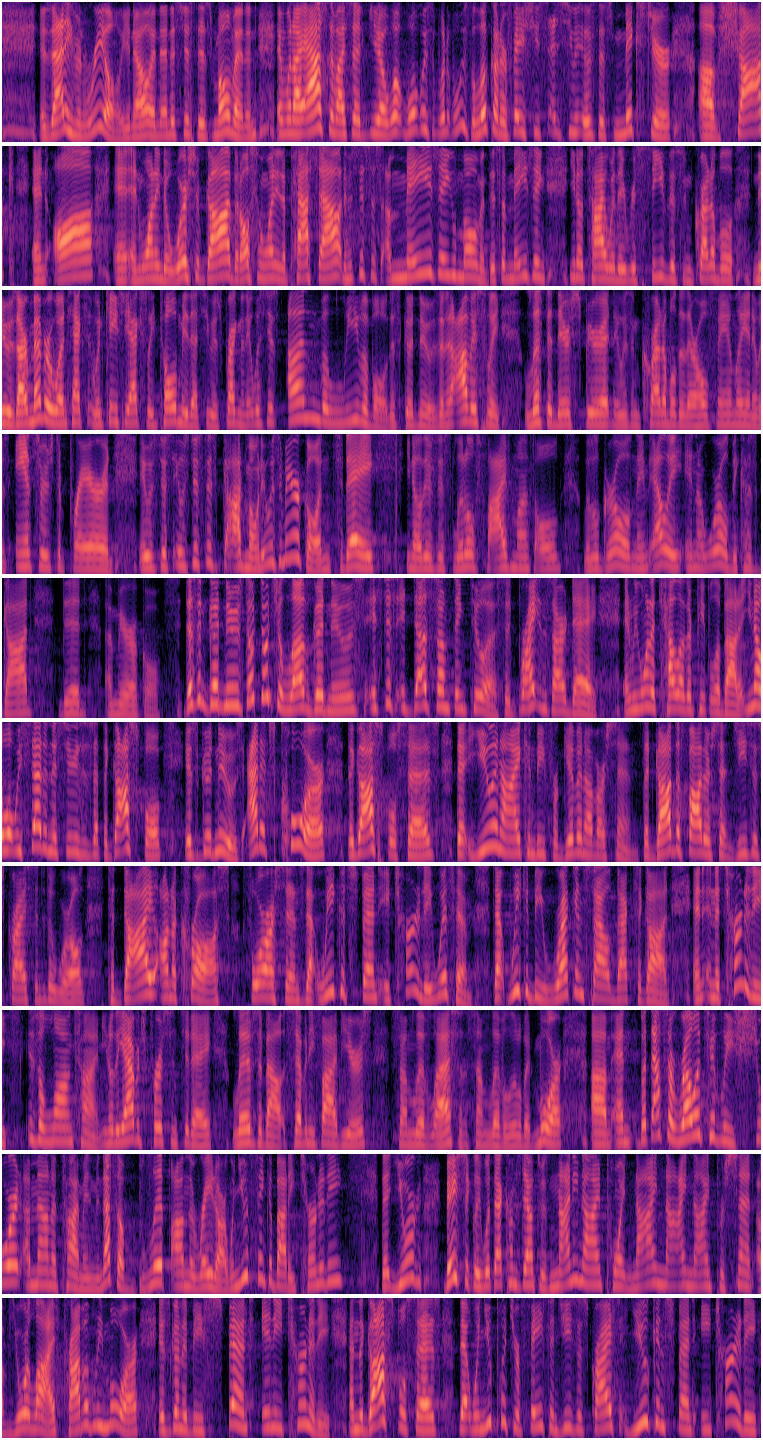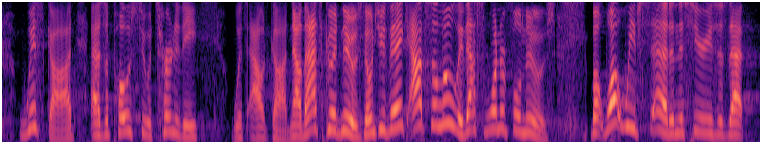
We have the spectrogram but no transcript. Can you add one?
Is that even real? You know, and then it's just this moment. And, and when I asked him, I said, You know, what, what, was, what, what was the look on her face? She said she, it was this mixture of shock and awe and, and wanting to worship God, but also wanting to pass out. It was just this amazing moment, this amazing, you know, time where they received this incredible news. I remember remember when, Tex, when Casey actually told me that she was pregnant, it was just unbelievable, this good news. And it obviously lifted their spirit. It was incredible to their whole family, and it was answers to prayer. And it was just, it was just this God moment. It was a miracle. And today, you know, there's this little five month old little girl named Ellie in our world because God did a miracle. Doesn't good news, don't, don't you love good news? It's just, it does something to us. It brightens our day, and we want to tell other people about it. You know, what we said in this series is that the gospel is good news. At its core, the gospel says that you and I can be forgiven of our sins, that God the Father sent Jesus Christ into the world to die on a cross for our sins, that we could spend eternity with Him, that we could be reconciled back to God. And an eternity is a long time. You know, the average person today lives about 75 years. Some live less, and some live a little bit more. Um, and but that's a relatively short amount of time. I mean, that's a blip on the radar. When you think about eternity, that you're basically what that comes down to is 99.999% of your life, probably more, is going to be spent in eternity. And the gospel says that when you put your faith in Jesus Christ, you can spend eternity with God as opposed to eternity without God. Now, that's good news, don't you think? Absolutely. That's wonderful news. But what we've said in this series is that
